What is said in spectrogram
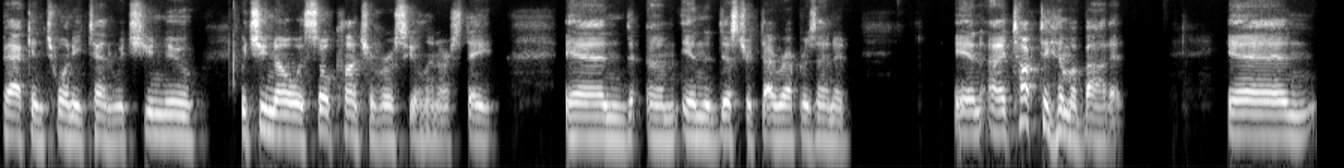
back in 2010, which you knew, which you know was so controversial in our state and um, in the district I represented. And I talked to him about it. And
